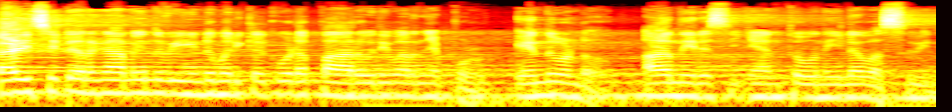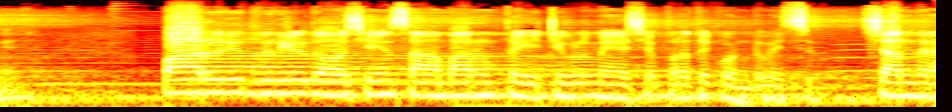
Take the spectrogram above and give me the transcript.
കഴിച്ചിട്ട് ഇറങ്ങാമെന്ന് വീണ്ടും ഒരിക്കൽ കൂടെ പാർവതി പറഞ്ഞപ്പോൾ എന്തുകൊണ്ടോ? അത് നിരസിക്കാൻ തോന്നിയില്ല വസുവിന്. പാർവതി ധൃതിയിൽ ദോശയും സാമ്പാറും പ്ലേറ്റുകളും മേശപ്പുറത്ത് കൊണ്ടുവച്ചു. ചന്ദ്ര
